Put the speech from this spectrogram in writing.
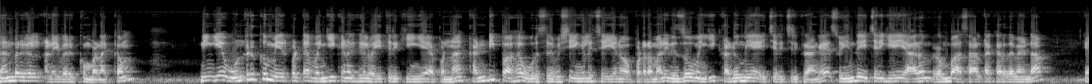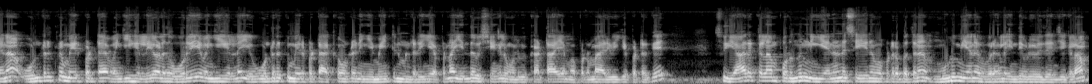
நண்பர்கள் அனைவருக்கும் வணக்கம். நீங்கள் ஒன்றுக்கும் மேற்பட்ட வங்கி கணக்குகள் வைத்திருக்கீங்க அப்படின்னா கண்டிப்பாக ஒரு சில விஷயங்களை செய்யணும் அப்படின்ற மாதிரி ரிசர்வ் வங்கி கடுமையாக எச்சரிச்சிருக்காங்க ஸோ இந்த எச்சரிக்கையை யாரும் ரொம்ப அசால்ட்டாக கருத வேண்டாம். ஏன்னா ஒன்றுக்கும் மேற்பட்ட வங்கிகள்லையோ அல்லது ஒரே வங்கிகளில் ஒன்றுக்கும் மேற்பட்ட அக்கௌண்ட்டை நீங்கள் மெயின்டைன் பண்ணுறீங்க அப்படின்னா இந்த விஷயங்கள் உங்களுக்கு கட்டாயம் அப்புறமா அறிவிக்கப்பட்டிருக்கு. ஸோ யாருக்கெல்லாம் பொருந்தும் நீங்கள் என்னென்ன செய்யணும் அப்படின்ற பற்றின முழுமையான விவரங்களை இந்த வீடியோவில் தெரிஞ்சுக்கலாம்.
